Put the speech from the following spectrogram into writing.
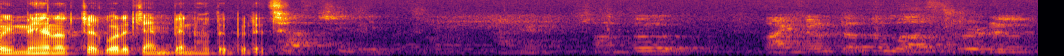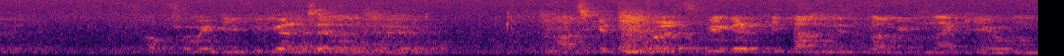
ওই মেহনতটা করে চ্যাম্পিয়ন হতে পেরেছে শান্ত ফাইনালটা তো লাস্ট হ্যার্ডেল সবসময় ডিফিকাল্ট চ্যালেঞ্জ আজকে ডিফারেন্স মেকার কি তানজিদ তামিম নাকি ওরকম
